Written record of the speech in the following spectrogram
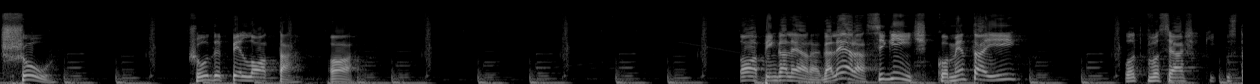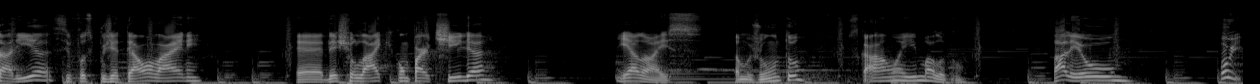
Show. Show de pelota. Ó. Top, hein, galera? Galera, seguinte. Comenta aí. Quanto que você acha que custaria se fosse pro GTA Online. É, deixa o like, compartilha. E é nóis. Tamo junto. Os carros aí, maluco. Valeu. Fui.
